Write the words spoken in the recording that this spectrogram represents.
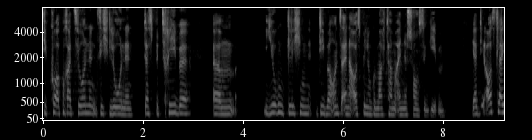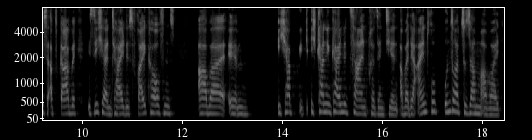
die Kooperationen sich lohnen, dass Betriebe ähm, Jugendlichen, die bei uns eine Ausbildung gemacht haben, eine Chance geben. Ja, die Ausgleichsabgabe ist sicher ein Teil des Freikaufens, aber ähm, ich habe, ich kann Ihnen keine Zahlen präsentieren, aber der Eindruck unserer Zusammenarbeit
